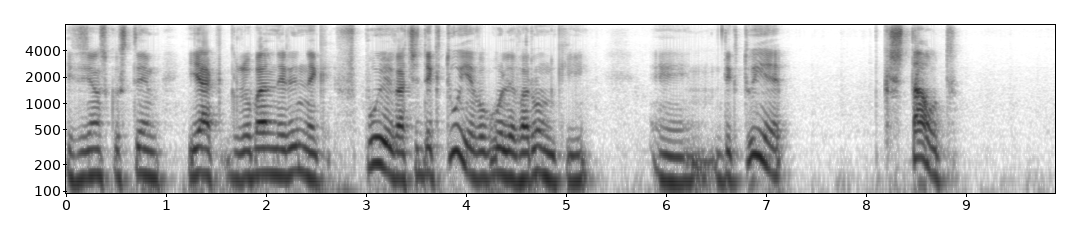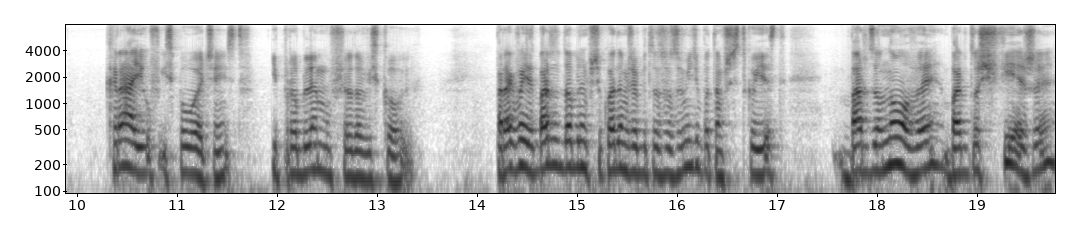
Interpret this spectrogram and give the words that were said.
i w związku z tym, jak globalny rynek wpływa, czy dyktuje w ogóle warunki, dyktuje kształt krajów i społeczeństw i problemów środowiskowych. Paragwaj jest bardzo dobrym przykładem, żeby to zrozumieć, bo tam wszystko jest bardzo nowe, bardzo świeże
